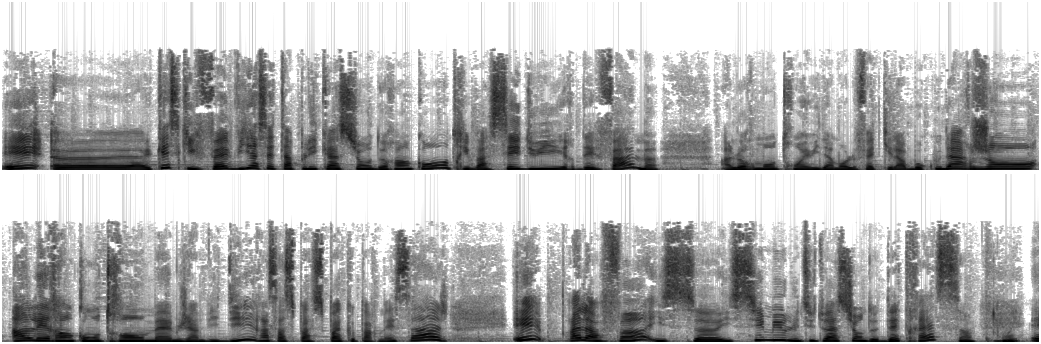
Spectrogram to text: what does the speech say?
Et euh, qu'est-ce qu'il fait Via cette application de rencontre, il va séduire des femmes en leur montrant évidemment le fait qu'il a beaucoup d'argent, en les rencontrant même, j'ai envie de dire, hein, ça se passe pas que par message. Et à la fin, il, se, il simule une situation de détresse Oui. et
